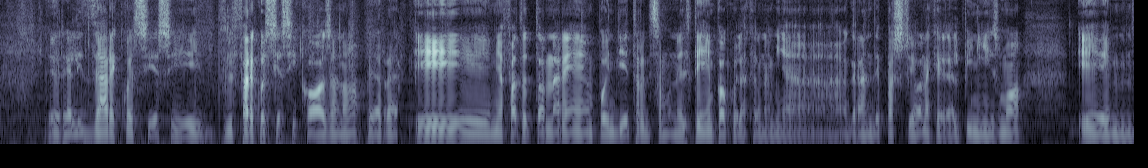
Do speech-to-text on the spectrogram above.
realizzare qualsiasi, del fare qualsiasi cosa, no? Per, e mi ha fatto tornare un po' indietro, diciamo, nel tempo a quella che è una mia grande passione, che è l'alpinismo e mm,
